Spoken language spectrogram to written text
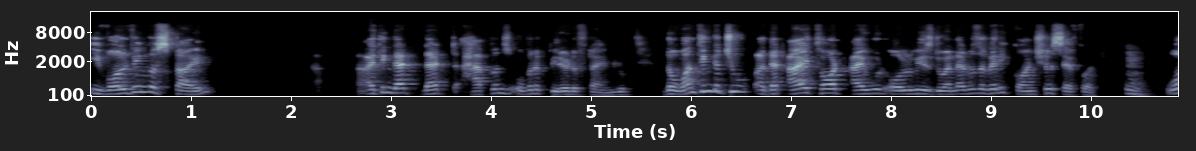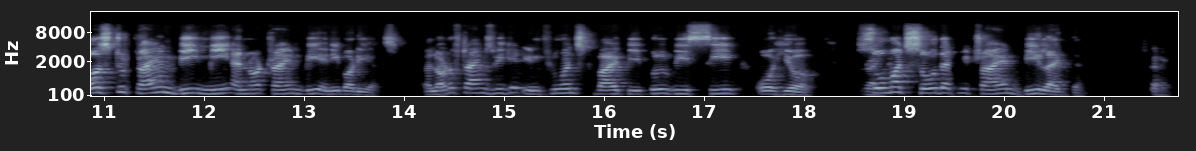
evolving of style, I think that that happens over a period of time. You, the one thing that you uh, that I thought I would always do, and that was a very conscious effort, Hmm. was to try and be me and not try and be anybody else. A lot of times we get influenced by people we see or hear, so much so that we try and be like them. correct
